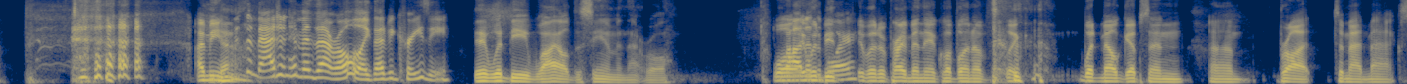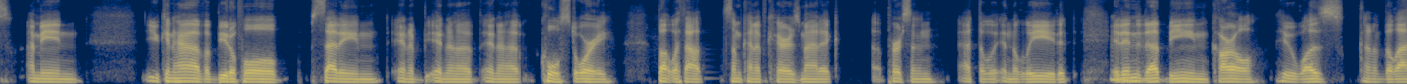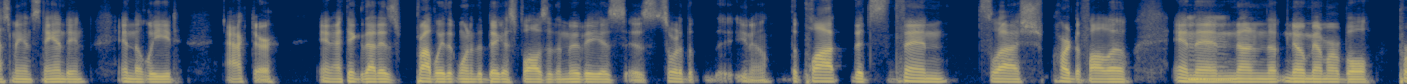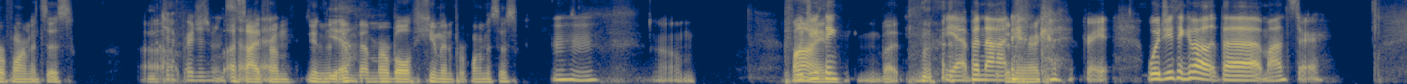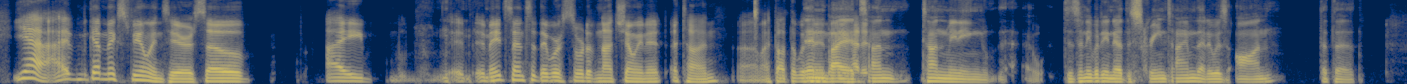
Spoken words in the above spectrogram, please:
I mean, Yeah. imagine him in that role. Like that'd be crazy. It would be wild to see him in that role. well, Wild it would be boar? it would have probably been the equivalent of like what Mel Gibson um, brought to Mad Max. I mean, you can have a beautiful setting in a in a in a cool story, but without some kind of charismatic uh, person at the in the lead, it it ended Mhm. up being Carl, who was kind of the last man standing in the lead actor. And I think that is probably the, one of the biggest flaws of the movie is is sort of the you know the plot that's thin slash hard to follow, and Mhm. then none the no memorable performances. Uh, Jeff Bridges been aside from you know Yeah. no memorable human performances. hmm Um, What'd you fine, think- But yeah, but not Generic. great. What do you think about the monster? yeah, I've got mixed feelings here. So I it, it made sense that they were sort of not showing it a ton. Um, I thought that when and by a had it- ton, ton meaning, uh, does anybody know the screen time that it was on? That the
